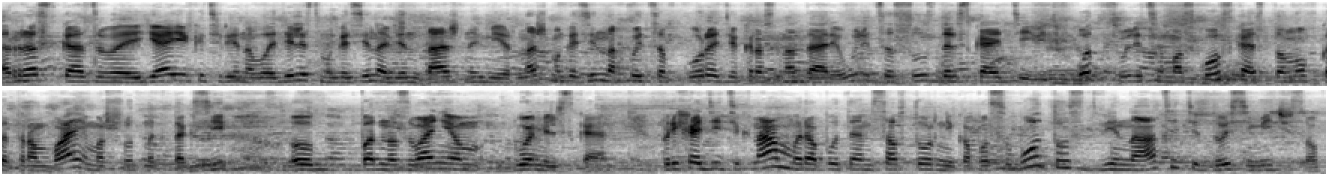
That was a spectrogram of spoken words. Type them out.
Рассказывая, я Екатерина, владелец магазина «Винтажный мир». Наш магазин находится в городе Краснодаре, улица Суздальская, 9. Вход с улицы Московская, остановка трамвая и маршрутных такси э, под названием Гомельская. Приходите к нам, мы работаем со вторника по субботу с 12 до 7 часов.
